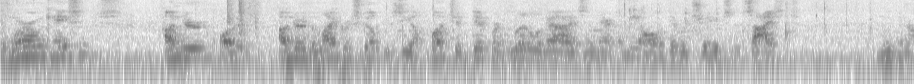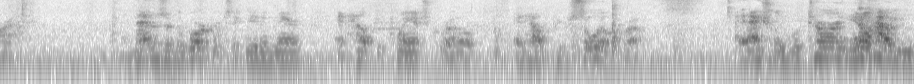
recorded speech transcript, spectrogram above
the worm casings under or under the microscope, you see a bunch of different little guys in there that be all different shapes and sizes moving around. And those are the workers that get in there and help your plants grow and help your soil grow. It actually will turn, you know how you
